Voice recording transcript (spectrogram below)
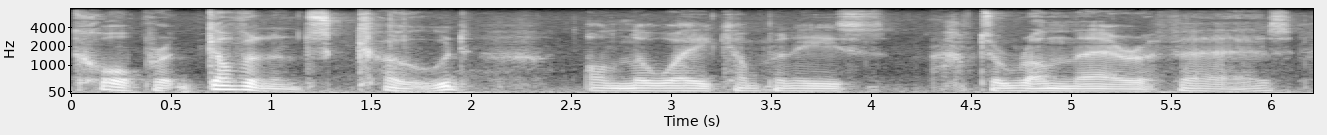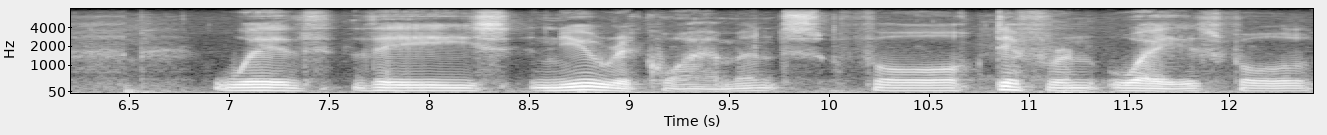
corporate governance code on the way companies have to run their affairs, with these new requirements for different ways for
